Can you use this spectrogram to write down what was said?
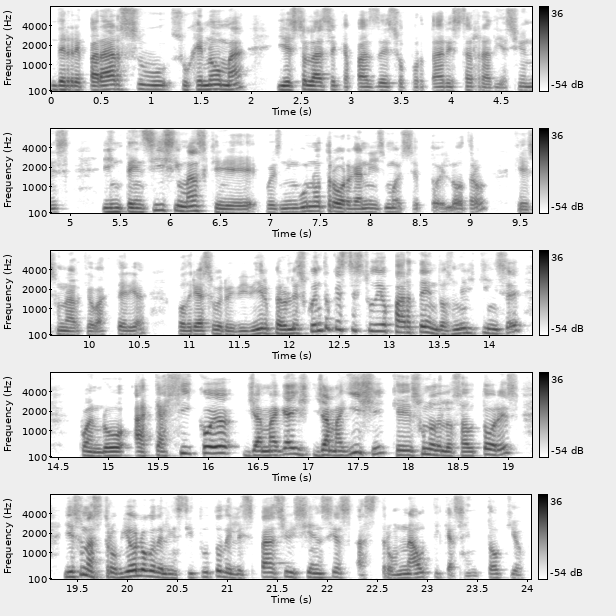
de reparar su, su, genoma y esto la hace capaz de soportar estas radiaciones intensísimas que pues ningún otro organismo, excepto el otro, que es una arqueobacteria, podría sobrevivir. Pero les cuento que este estudio parte en 2015 cuando Akahiko Yamagishi, que es uno de los autores y es un astrobiólogo del Instituto del Espacio y Ciencias Astronáuticas en Tokio.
